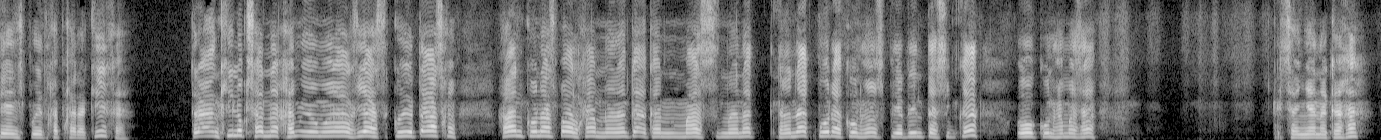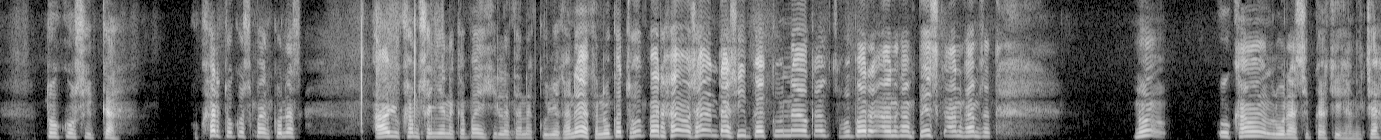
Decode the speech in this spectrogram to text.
años puede para queja. Tranquilo que sana Evo Morales ya cuidas han kunas pal ham nanak akan mas nanak nanak pura kun has pierden tasimka o kun hamasa sañana kaja tukusipka ukar tukus pan kunas ayu kam sañana kapay hilatana kulyakana no ka tu par ha osa anta sipka kuna ka par an kam pesk an kam sat. No ukam lura sipka ki hanicha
